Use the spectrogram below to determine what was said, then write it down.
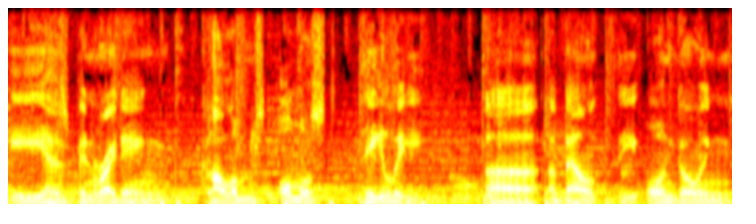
He has been writing columns almost daily uh, about the ongoing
